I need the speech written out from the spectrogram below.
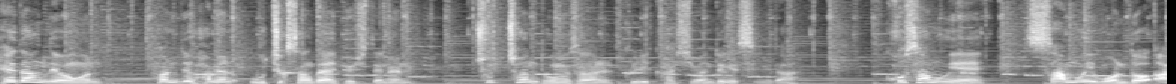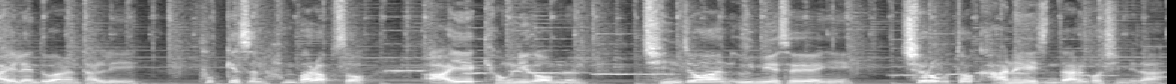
해당 내용은 현재 화면 우측 상단에 표시되는 추천 동영상을 클릭하시면 되겠습니다. 코사무이의 사무이 원더 아일랜드와는 달리 푸켓은 한 발 앞서 아예 격리가 없는 진정한 의미에서 여행이 7월부터 가능해진다는 것입니다.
